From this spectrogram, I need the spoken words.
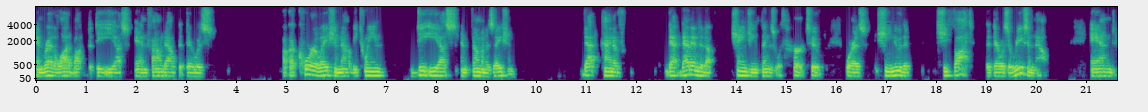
and read a lot about the DES and found out that there was a, a correlation now between DES and feminization, that kind of that that ended up changing things with her too. Whereas she knew that she thought that there was a reason now. And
